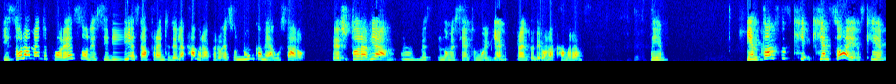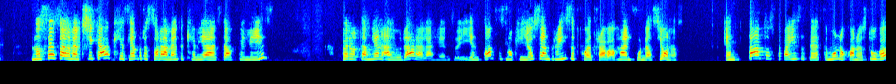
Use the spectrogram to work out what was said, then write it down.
Y solamente por eso decidí estar frente de la cámara, pero eso nunca me ha gustado. De hecho, todavía mm, no me siento muy bien frente de una cámara. Sí. Y entonces, ¿quién soy? Es que, no sé, soy una chica que siempre solamente quería estar feliz, pero también ayudar a la gente. Y entonces lo que yo siempre hice fue trabajar en fundaciones. En tantos países de este mundo, cuando estuve,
